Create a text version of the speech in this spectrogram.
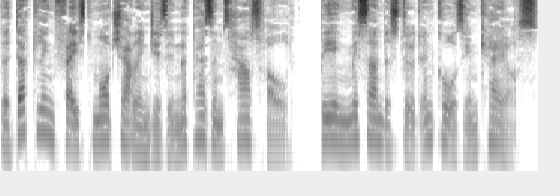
The duckling faced more challenges in the peasant's household, being misunderstood and causing chaos.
